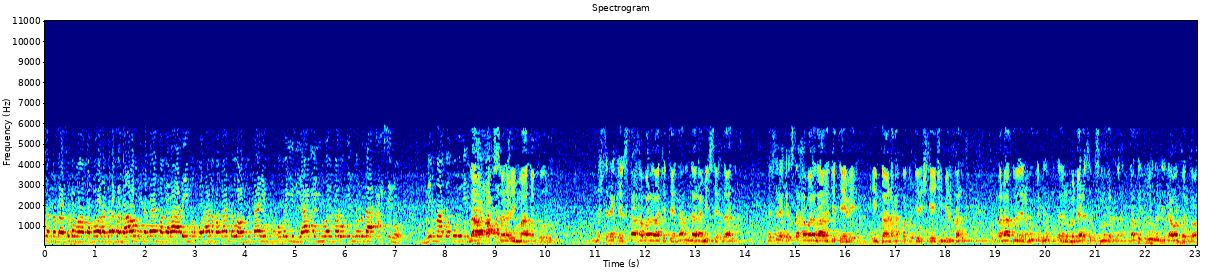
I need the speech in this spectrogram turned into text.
صلى الله عليه وسلم وقف ونزل فدعاهم الى الله. فقرا عليهم القران فقال له عبد الله بن ابي يا ايها المرء انه لا احسن مما تقول ان لا. احسن مما تقول. نشتر خستا خبر دا چتے دام دار امی استحدار نشتر خستا خبر دا چتے وے ان کان حق کو چرشتے چی بالفرض. فلا تو زر من تبذ تو مجالس سے سم کر دا تب تک جو گرسی دعوت پر کو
